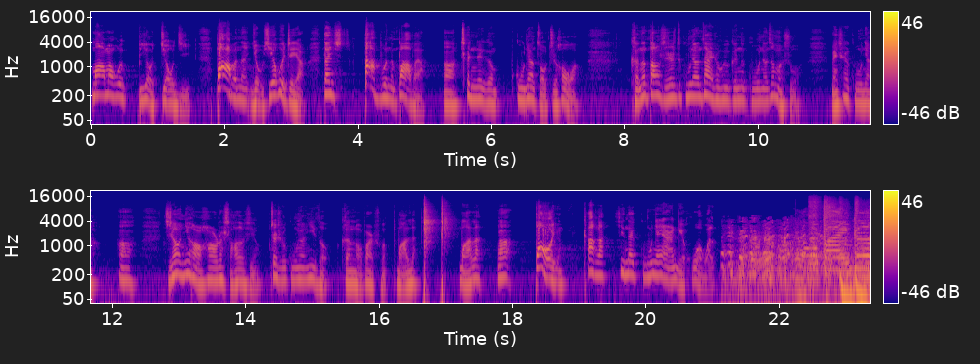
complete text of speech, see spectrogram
妈妈会比较焦急，爸爸呢有些会这样，但是大部分的爸爸呀，啊，趁这个姑娘走之后啊，可能当时姑娘在时候会跟那姑娘这么说：“没事，姑娘啊，只要你好好的，啥都行。”这时候姑娘一走，跟老伴儿说：“完了，完了啊，报应！看看现在姑娘让人给霍霍了。”摇摆歌，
